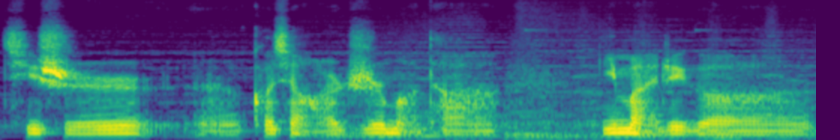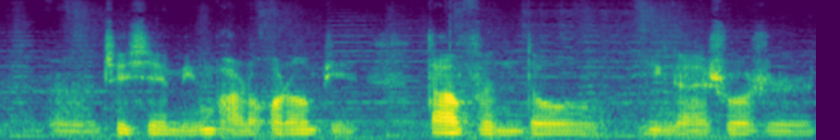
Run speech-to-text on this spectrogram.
其实，嗯，可想而知嘛，他你买这个，嗯，这些名牌的化妆品，大部分都应该说是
